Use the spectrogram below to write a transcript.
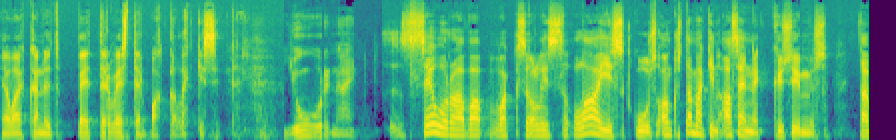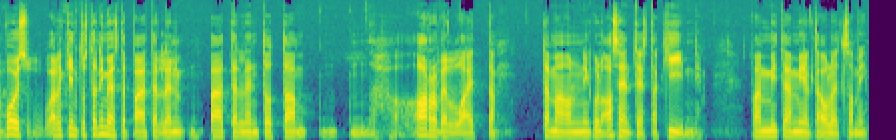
ja vaikka nyt Peter Westerbakkallekin sitten. Juuri näin. Seuraava vaikka olisi laiskuus. Onko tämäkin asennekysymys? Tai voisi ainakin tuosta nimestä päätellen, päätellen tota, arvella, että tämä on niin asenteesta kiinni. Vai mitä mieltä olet Sami?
